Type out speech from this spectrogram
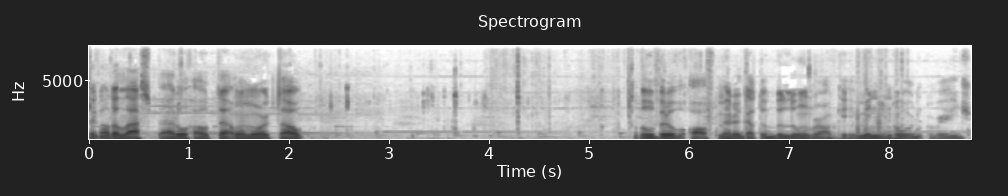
check out the last battle, how that one worked out. A little bit of off meta, got the balloon rocket, minion horde, rage.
